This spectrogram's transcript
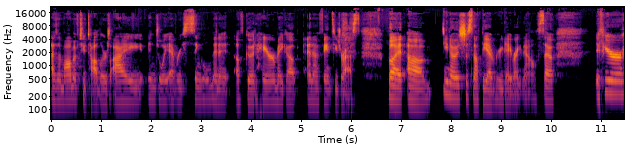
as a mom of two toddlers, I enjoy every single minute of good hair, makeup, and a fancy dress. But, um, you know, it's just not the everyday right now. So, if you're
